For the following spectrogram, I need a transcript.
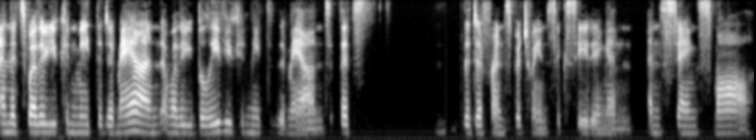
and it's whether you can meet the demand and whether you believe you can meet the demand. That's the difference between succeeding and and staying small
